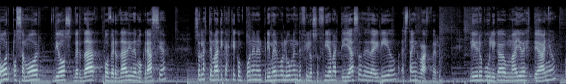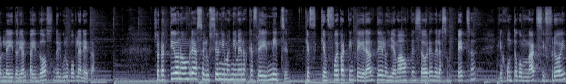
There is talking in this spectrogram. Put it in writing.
Amor, posamor, Dios, verdad, posverdad y democracia son las temáticas que componen el primer volumen de Filosofía Martillazos de Darío Steinrachber, libro publicado en mayo de este año por la editorial 2 del Grupo Planeta. Su atractivo nombre hace alusión ni más ni menos que a Friedrich Nietzsche, quien fue parte integrante de los llamados pensadores de la sospecha, que junto con Marx y Freud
